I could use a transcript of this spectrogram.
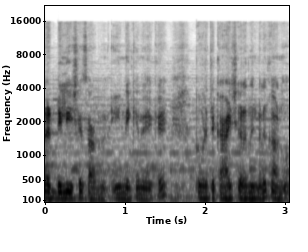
റെഡ് ഡിലീഷ്യസ് ആണ് ഈ നിൽക്കുന്നതൊക്കെ അപ്പോൾ ഇവിടുത്തെ കാഴ്ചകൾ നിങ്ങൾ കാണുക.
